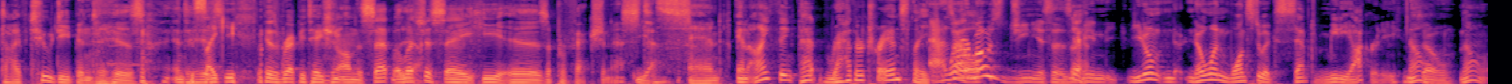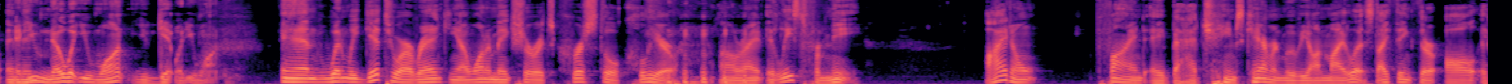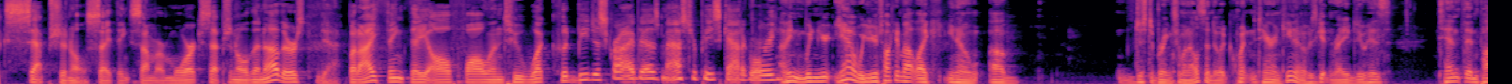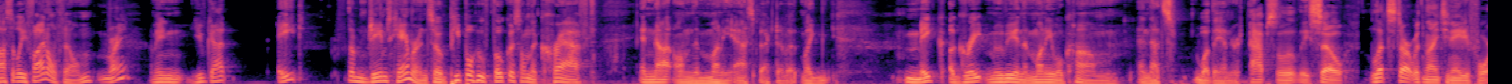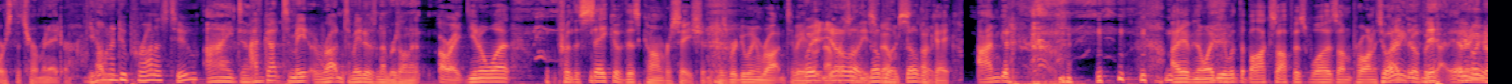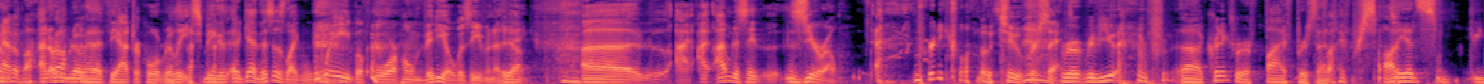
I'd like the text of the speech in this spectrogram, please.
dive too deep into his into his psyche. his reputation on the set, but let's just say he is a perfectionist. Yes. and and I think that rather translates As well. are most geniuses. I mean, you don't. No one wants to accept mediocrity. No, so no, and if then- you know what you want, you get what you want. And when we get to our ranking, I want to make sure it's crystal clear. all right. At least for me, I don't find a bad James Cameron movie on my list. I think they're all exceptional. So I think some are more exceptional than others. Yeah. But I think they all fall into what could be described as masterpiece category. I mean, when you're yeah, when you're talking about like you know, uh, just to bring someone else into it, Quentin Tarantino, who's getting ready to do his tenth and possibly final film. right? I mean, you've got eight from James Cameron. So people who focus on the craft and not on the money aspect of it, like make a great movie and the money will come, and that's what they understand. Absolutely. So let's start with 1984's The Terminator. You don't want to do Piranhas too? I don't. I've got tomato Rotten Tomatoes numbers on it. All right, you know what? For the sake of this conversation, because we're doing Rotten Tomato Wait, numbers don't on look, these don't look, films. don't look. Okay, I'm gonna. I have no idea what the box office was on Piranha 2. I don't even know if it, got- I don't don't even even know, have a I don't even know if it had a theatrical release because again, this is like way before home video was even a thing. Uh, I, I'm going to say zero, Pretty close. two percent. Re- review uh, critics were five percent. 5%. Audience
